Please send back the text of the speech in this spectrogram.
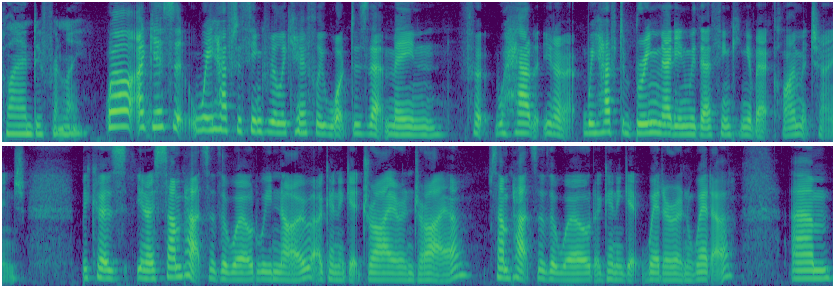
plan differently? Well, I guess it, we have to think really carefully. What does that mean for how? You know, we have to bring that in with our thinking about climate change, because you know some parts of the world we know are going to get drier and drier. Some parts of the world are going to get wetter and wetter. Um,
